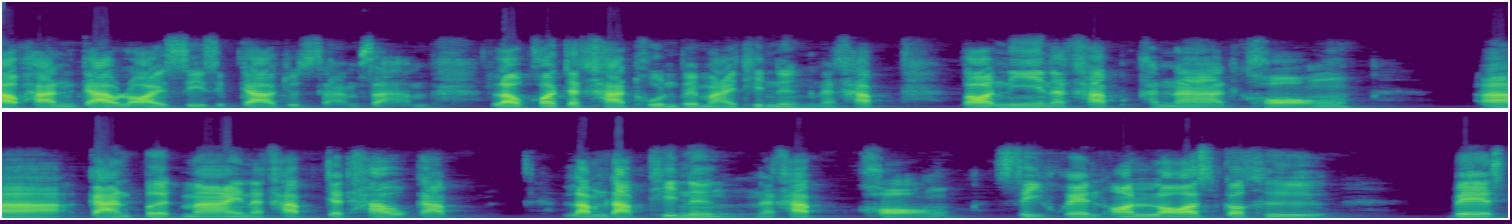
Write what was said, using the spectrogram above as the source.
9,949.33 เราก็จะขาดทุนไปไม้ที่ 1 นะครับ ตอนนี้นะครับขนาดของ การเปิดไม้นะครับจะเท่ากับลำดับที่1นะครับของ sequence on loss ก็คือ base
